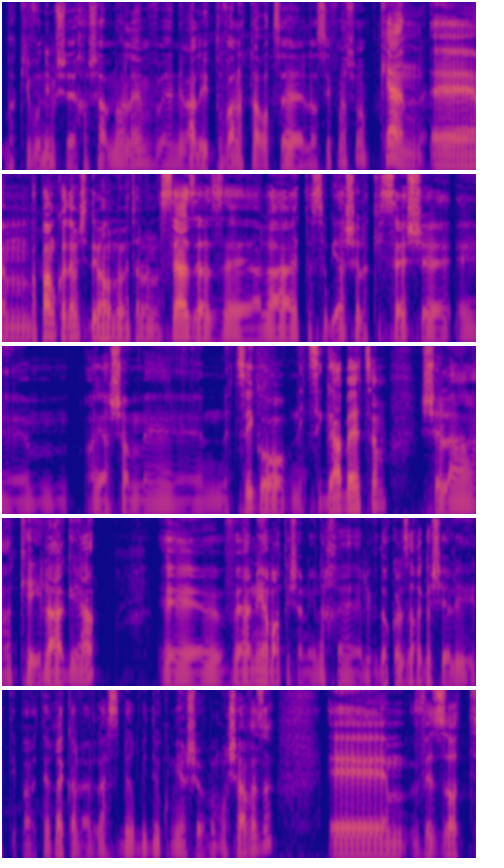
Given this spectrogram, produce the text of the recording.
בכיוונים שחשבנו עליהם, ונראה לי, תובל, אתה רוצה להוסיף משהו? כן, אמ, בפעם הקודמת שדיברנו באמת על הנושא הזה, אז אה, עלה את הסוגיה של הכיסא שהיה שם אה, נציג, או נציגה בעצם, של הקהילה הגאה. אה, ואני אמרתי שאני אלך אה, לבדוק על זה רגע, שיהיה לי טיפה יותר רקע, לה- להסביר בדיוק מי יושב במושב הזה. אמ, וזאת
